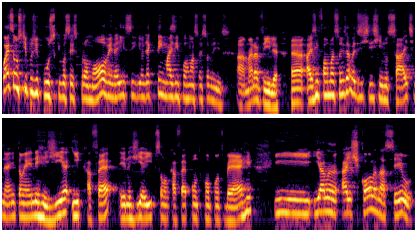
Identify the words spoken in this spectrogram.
quais são os tipos de cursos que vocês promovem né, e onde é que tem mais informações sobre isso? Ah, maravilha. Uh, as informações elas existem no site, né? Então é energia e café, energiaycafé.com.br e, e Alan, a escola nasceu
